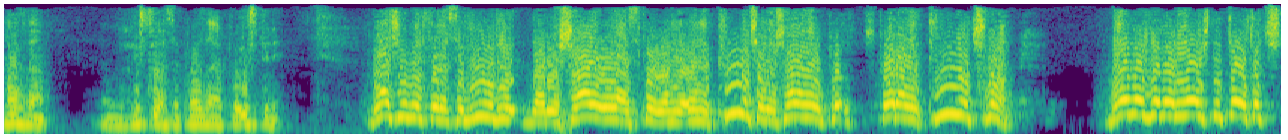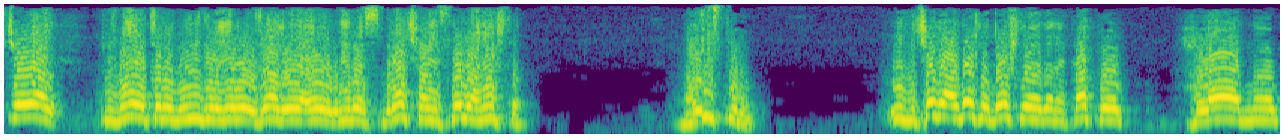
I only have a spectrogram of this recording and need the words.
ne znam. Istina se poznaje po istini. Znači umjesto da se ljudi da rješavaju ovaj spor, on je, on je ključno, rješavanje spora je ključno. Ne možemo riješiti to što će ovaj poznavati onog vidu i njegovu zadu, ovaj, nego s svega nešto na istinu. Iz čega je došlo? Došlo je do nekakvog hladnog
